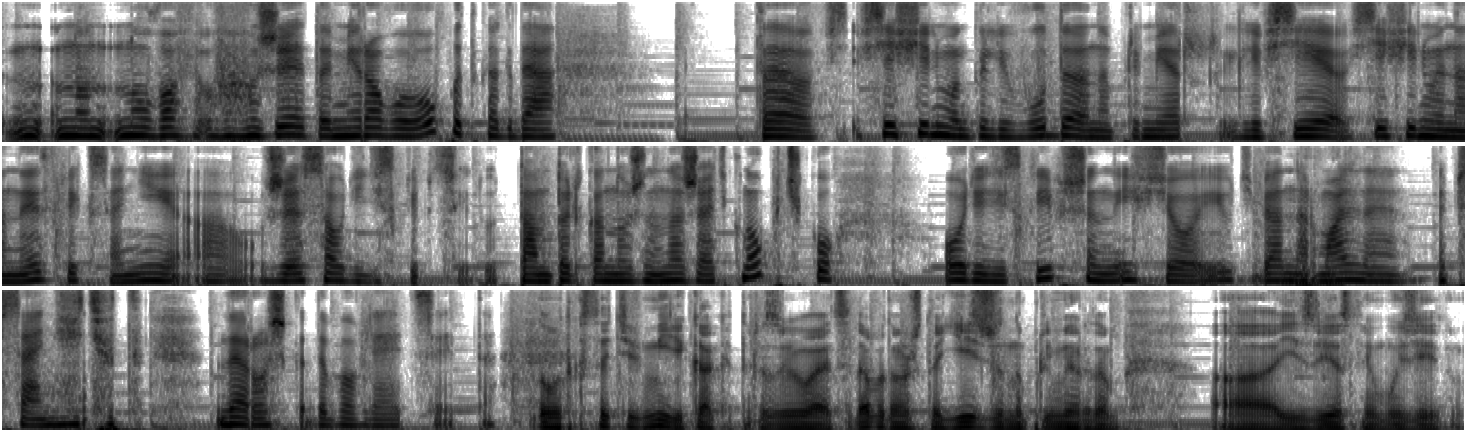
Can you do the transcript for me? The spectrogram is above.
но, но уже это мировой опыт, когда это все фильмы Голливуда, например, или все, все фильмы на Netflix, они а, уже с аудиодескрипцией идут. Там только нужно нажать кнопочку audio description, и все, и у тебя нормальное описание идет, дорожка добавляется это. Ну вот, кстати, в мире как это развивается, да, потому что есть же, например, там а, известный музей, там,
